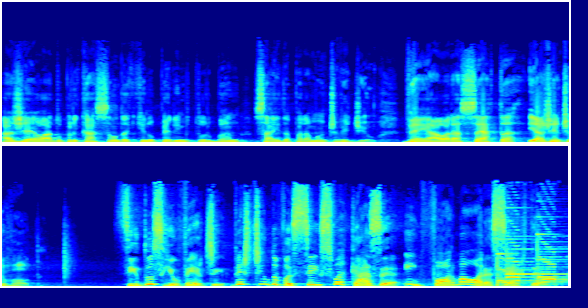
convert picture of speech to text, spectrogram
à GO, duplicação daqui no perímetro urbano, saída para Montevideo. Vem a hora certa e a gente volta. Cidos Rio Verde, vestindo você e sua casa. Informa a hora certa.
